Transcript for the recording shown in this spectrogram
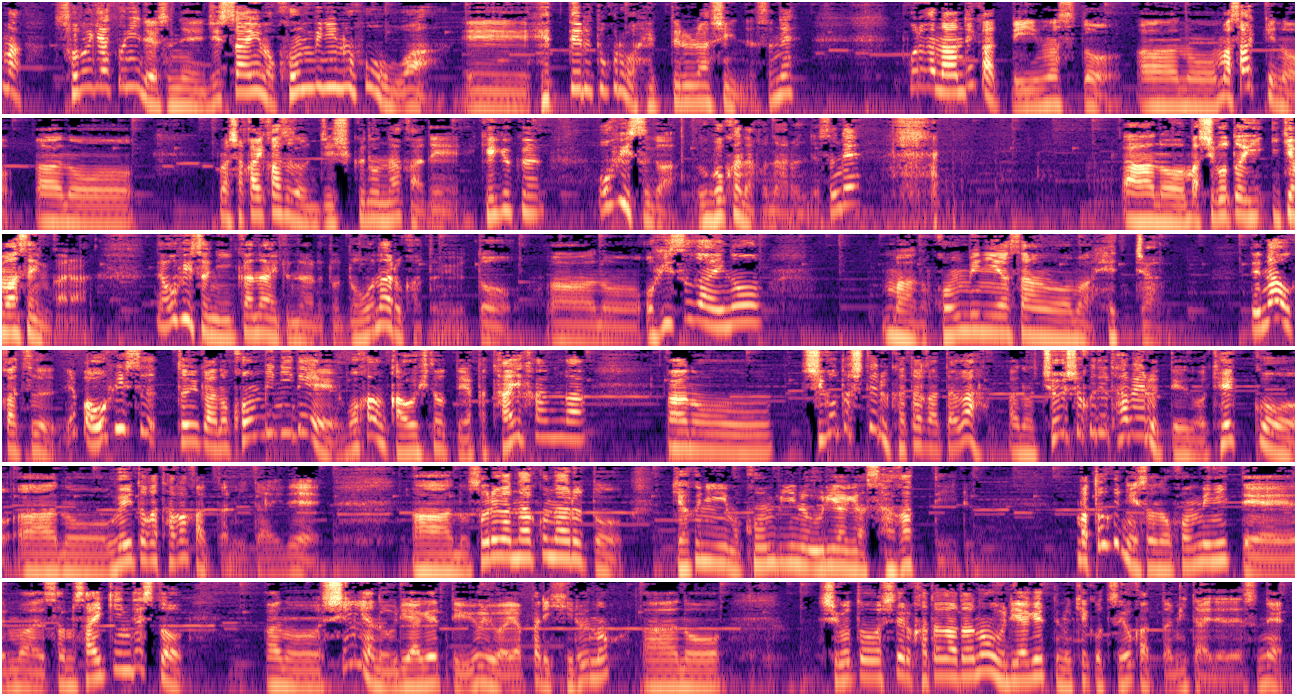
まあ、その逆にですね、実際今コンビニの方は、えー、減ってるところは減ってるらしいんですね。これがなんでかって言いますと、あの、まあ、さっきの、あの、まあ、社会活動の自粛の中で、結局、オフィスが動かなくなるんですね。あの、まあ、仕事行けませんから。で、オフィスに行かないとなるとどうなるかというと、あの、オフィス街の、まあ、の、コンビニ屋さんは、ま、減っちゃう。で、なおかつ、やっぱオフィスというか、あの、コンビニでご飯買う人って、やっぱ大半が、あの、仕事してる方々が、あの、昼食で食べるっていうのは結構、あの、ウェイトが高かったみたいで、あの、それがなくなると、逆に今コンビニの売り上げは下がっている。まあ、特にそのコンビニって、まあ、その最近ですと、あの、深夜の売り上げっていうよりはやっぱり昼の、あの、仕事をしてる方々の売り上げっていうの結構強かったみたいでですね。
